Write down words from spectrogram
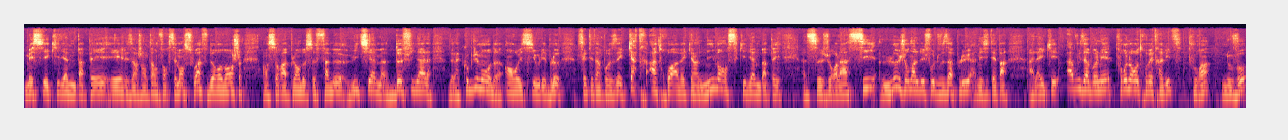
Messi et Kylian Mbappé. Et les Argentins ont forcément soif de revanche en se rappelant de ce fameux huitième de finale de la Coupe du Monde en Russie où les Bleus s'étaient imposés 4 à 3 avec un immense Kylian Mbappé ce jour-là. Si le journal du foot vous a plu, n'hésitez pas à liker, à vous abonner pour nous retrouver très vite pour un nouveau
